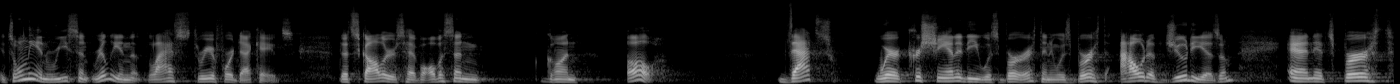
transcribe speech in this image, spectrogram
It's only in recent, really in the last three or four decades, that scholars have all of a sudden gone, oh, that's where Christianity was birthed, and it was birthed out of Judaism, and it's birthed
